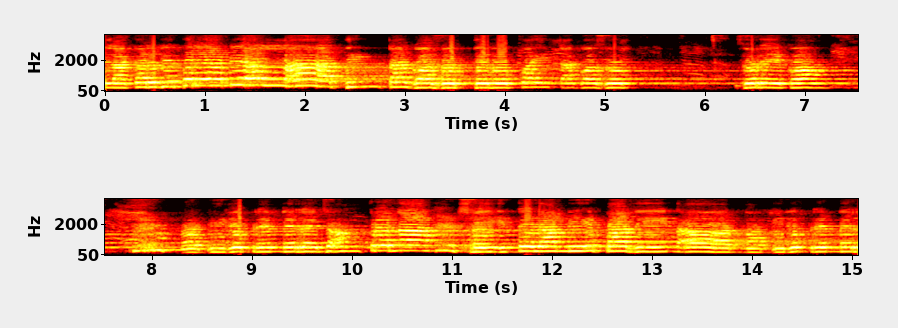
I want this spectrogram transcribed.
এলাকার ভিতরে আমি আল্লাহ তিনটা গজব দেব, কয়টা গজব? জোরে কম নবীর প্রেমের যন্ত্রণা সইতে আমি পারি না। নবীর প্রেমের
